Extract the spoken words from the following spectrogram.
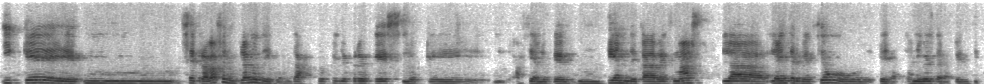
y que mm, se trabaje en un plano de igualdad, que yo creo que es lo que hacia lo que tiende cada vez más la, intervención a nivel terapéutico.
